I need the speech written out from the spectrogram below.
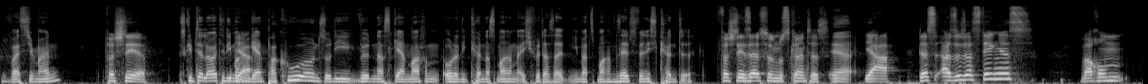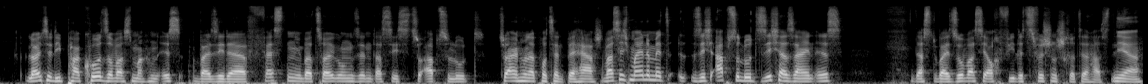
Weißt du, was ich meine? Verstehe. Es gibt ja Leute, die machen Ja. gern Parkour und so, die würden das gern machen oder die können das machen. Ich würde das halt niemals machen, selbst wenn ich es könnte. Verstehe, selbst wenn du es könntest. Ja. Ja, das, also das Ding ist, warum Leute, die Parkour sowas machen, ist, weil sie der festen Überzeugung sind, dass sie es zu absolut, zu 100% beherrschen. Was ich meine mit sich absolut sicher sein ist, dass du bei sowas ja auch viele Zwischenschritte hast. Ja,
